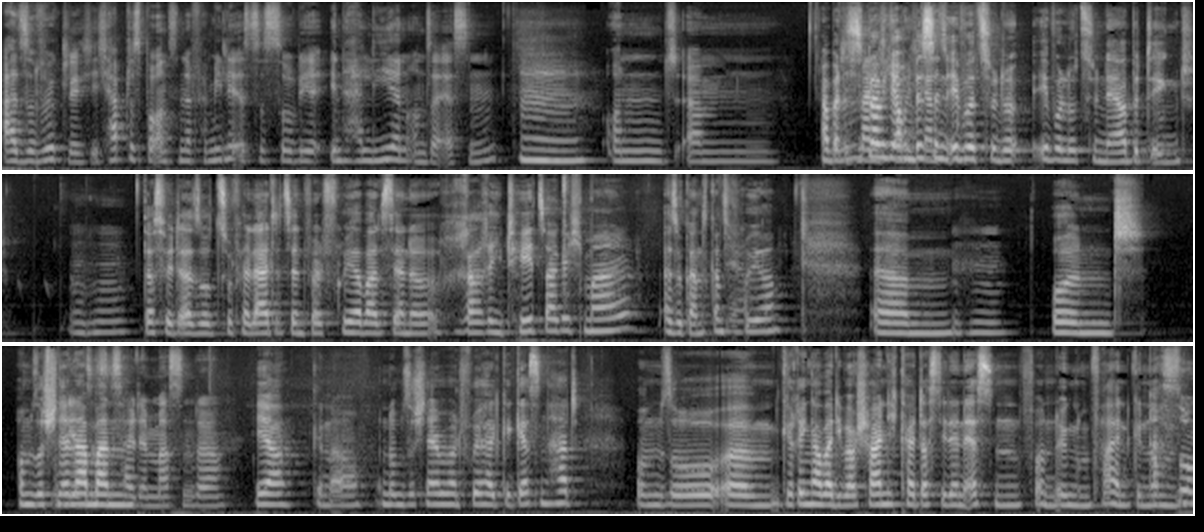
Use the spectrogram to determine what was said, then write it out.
Also wirklich, ich habe das bei uns in der Familie, ist es so, wir inhalieren unser Essen. Mm. Und ähm, aber das ist, glaube ich, auch ein bisschen evolutionär bedingt. Mhm. Dass wir da so zu verleitet sind, weil früher war das ja eine Rarität, sage ich mal. Also ganz, ganz ja. früher. Ähm, mhm. Und umso schneller und man. Ist halt in Massen da. Ja, genau. Und umso schneller man früher halt gegessen hat, umso ähm, geringer war die Wahrscheinlichkeit, dass dir dein Essen von irgendeinem Feind genommen so,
